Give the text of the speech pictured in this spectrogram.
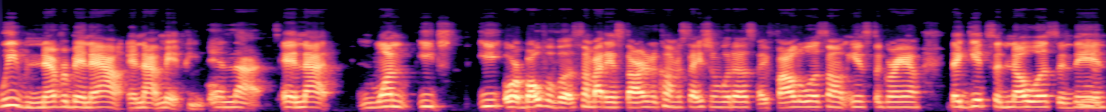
we've never been out and not met people. and not and not one each eat or both of us somebody has started a conversation with us they follow us on instagram they get to know us and then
